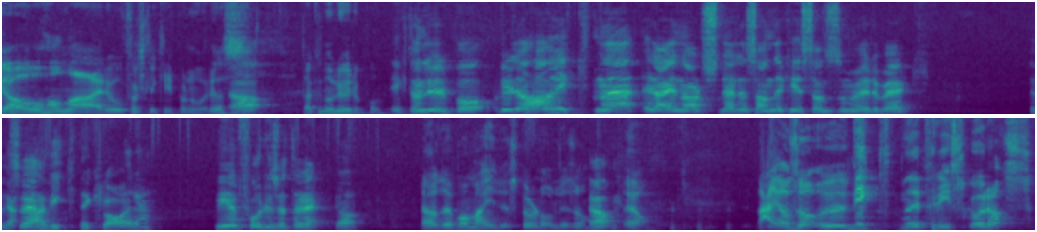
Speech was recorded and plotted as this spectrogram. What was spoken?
Ja, og han er jo førstekeeperen vår. Ja. Det er ikke noe å lure på. Ikke noe å lure på. Vil du ha Vikne, Reinhardsen eller Sander Kristiansen som høyrebekk? Ja, er Vikne klar, jeg? Vi forutsetter det. Ja. Ja, det var meg du spør nå, liksom? Ja. ja. Nei, altså, Viktende frisk og rask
